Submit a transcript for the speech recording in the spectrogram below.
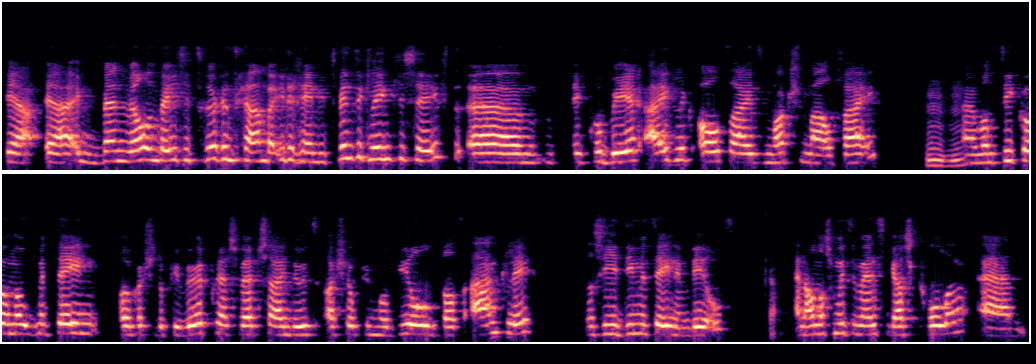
Ja, ja, ik ben wel een beetje terug aan het gaan bij iedereen die 20 linkjes heeft. Ehm, ik probeer eigenlijk altijd maximaal vijf. Mhm. Eh, want die komen ook meteen, ook als je het op je WordPress-website doet, als je op je mobiel dat aanklikt, dan zie je die meteen in beeld. Ja. En anders moeten mensen gaan scrollen. En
